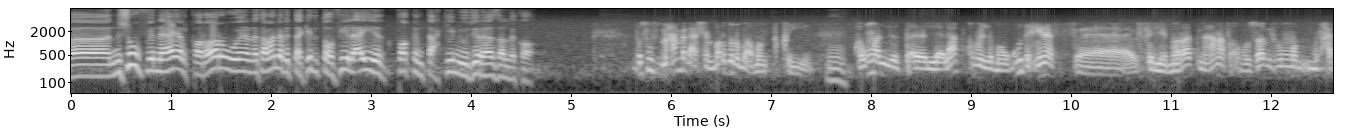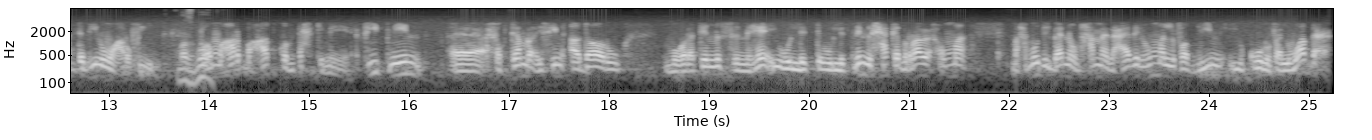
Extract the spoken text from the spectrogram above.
فنشوف في النهاية القرار ونتمنى بالتأكيد التوفيق لأي طاقم تحكيم يدير هذا اللقاء. بص يا محمد عشان برضه نبقى منطقيين. هم الاطقم اللي موجودة هنا في في الإمارات معانا في أبو ظبي هم محددين ومعروفين. مظبوط. هم أربع اطقم تحكيمية. في اثنين حكام رئيسيين أداروا مباراتين نصف النهائي والاثنين الحكم الرابع هم محمود البنا ومحمد عادل هم اللي فاضلين يكونوا. فالوضع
